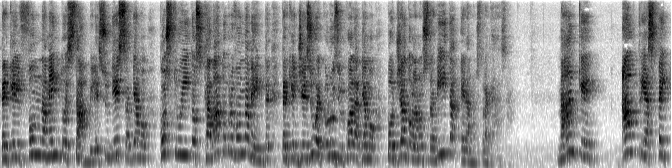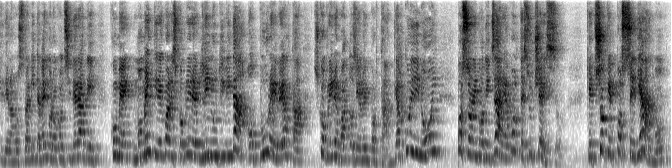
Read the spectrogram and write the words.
perché il fondamento è stabile su di essa abbiamo costruito, scavato profondamente, perché Gesù è colui sul quale abbiamo poggiato la nostra vita e la nostra casa. Ma anche altri aspetti della nostra vita vengono considerati come momenti nei quali scoprire l'inutilità oppure in realtà scoprire quanto siano importanti. Alcuni di noi possono ipotizzare, a volte è successo, che ciò che possediamo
